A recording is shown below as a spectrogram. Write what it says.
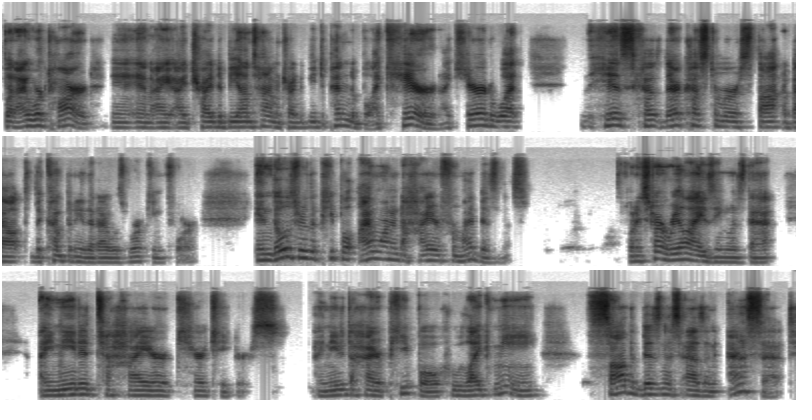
but I worked hard and, and I, I, tried to be on time and tried to be dependable. I cared. I cared what his their customers thought about the company that I was working for, and those were the people I wanted to hire for my business. What I started realizing was that I needed to hire caretakers. I needed to hire people who, like me, saw the business as an asset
